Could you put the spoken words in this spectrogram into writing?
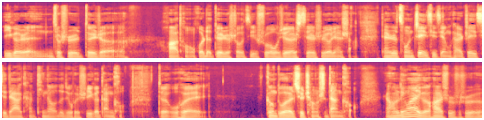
一个人就是对着。话筒或者对着手机说，我觉得其实是有点傻。但是从这一期节目开始，这一期大家看听到的就会是一个单口，对我会更多的去尝试单口。然后另外一个的话就，是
